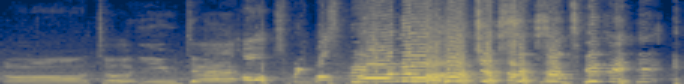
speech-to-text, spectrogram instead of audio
Oh, don't you dare! Oh, springboard spin! Oh no! Just as I did it.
